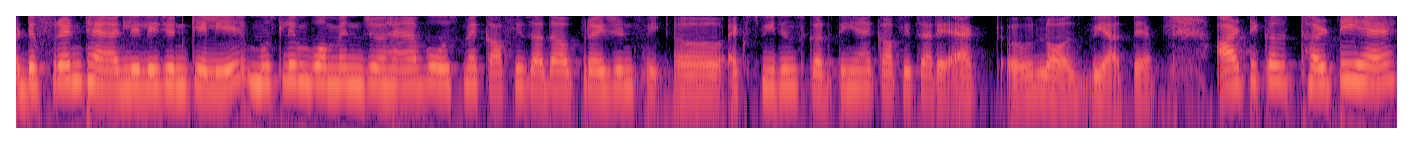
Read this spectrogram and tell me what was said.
डिफरेंट हैं रिलीजन के लिए। मुस्लिम वोमेन जो हैं, वो उसमें काफ़ी ज़्यादा ऑपरेशन एक्सपीरियंस करती हैं। काफ़ी सारे एक्ट लॉज भी आते हैं। आर्टिकल थर्टी है।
